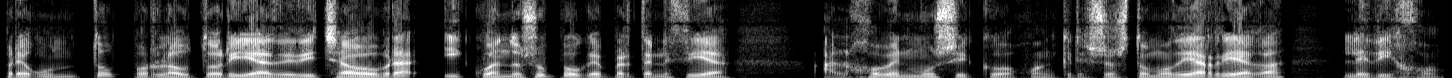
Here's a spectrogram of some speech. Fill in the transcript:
preguntó por la autoría de dicha obra y cuando supo que pertenecía al joven músico Juan Crisóstomo de Arriaga, le dijo,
